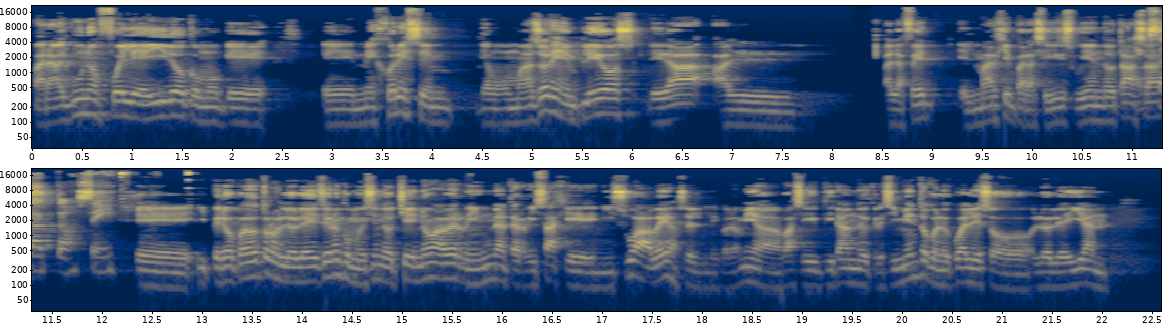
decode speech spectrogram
para algunos fue leído como que eh, mejores, em- digamos, mayores empleos le da al, a la Fed el margen para seguir subiendo tasas. exacto, sí. Eh, y, pero para otros lo leyeron como diciendo, che, no va a haber ningún aterrizaje ni suave, o sea, la economía va a seguir tirando de crecimiento, con lo cual eso lo leían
